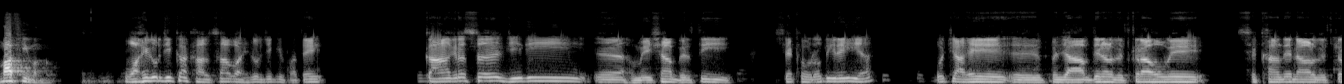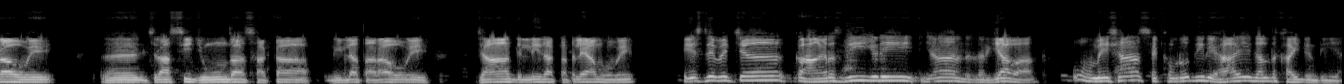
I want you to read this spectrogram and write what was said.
ਮਾਫੀ ਮੰਗੋ। ਵਾਹਿਗੁਰੂ ਜੀ ਕਾ ਖਾਲਸਾ, ਵਾਹਿਗੁਰੂ ਜੀ ਕੀ ਫਤਿਹ। ਕਾਂਗਰਸ ਜੀ ਦੀ ਹਮੇਸ਼ਾ ਬਿਰਤੀ ਸਿੱਖ ਵਿਰੋਧੀ ਰਹੀ ਆ। ਉਹ ਚਾਹੇ ਪੰਜਾਬ ਦੇ ਨਾਲ ਵਿਤਕਰਾ ਹੋਵੇ ਸਿੱਖਾਂ ਦੇ ਨਾਲ ਵਿਤਕਰਾ ਹੋਵੇ ਅਹ, 84 ਜੂਨ ਦਾ ਸਾਕਾ ਨੀਲਾ ਤਾਰਾ ਹੋਵੇ ਜਾਂ ਦਿੱਲੀ ਦਾ ਕਤਲੇਆਮ ਹੋਵੇ ਇਸ ਦੇ ਵਿੱਚ ਕਾਂਗਰਸ ਦੀ ਜਿਹੜੀ ਜਿਹੜਾ ਨਜ਼ਰੀਆ ਵਾ ਉਹ ਹਮੇਸ਼ਾ ਸਿੱਖ ਵਿਰੋਧੀ ਰਿਹਾ ਇਹ ਗੱਲ ਦਿਖਾਈ ਦਿੰਦੀ ਆ।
